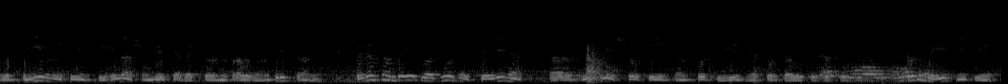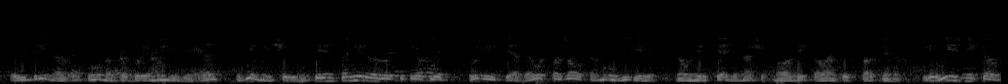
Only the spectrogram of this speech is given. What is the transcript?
вот всемирный студенческий и наша универсиада, которую мы проводим внутри страны, как раз нам дает возможность все время э, смотреть, что в студенческом спорте есть для спорта высших достижений. Вот это есть некие витрина, условно, которые мы видим, да? Где мы еще видим? Перенсамира 23 лет и универсиада. Вот, пожалуйста, мы увидели на универсиаде наших молодых талантливых спортсменов. И лыжников.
